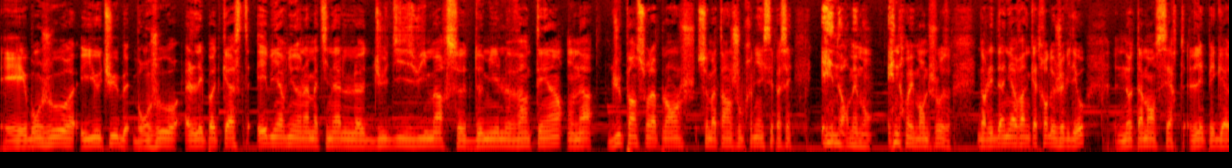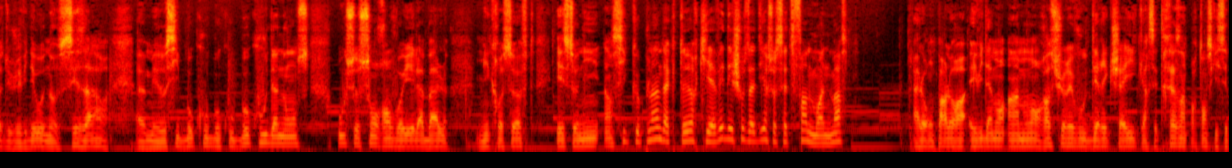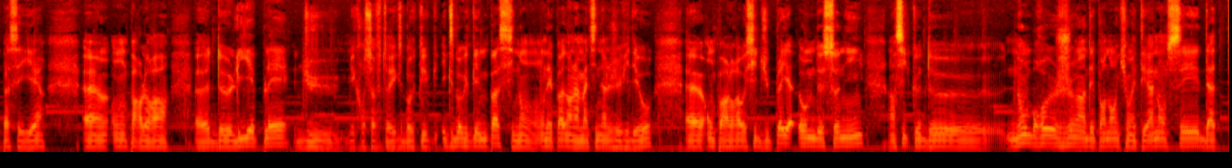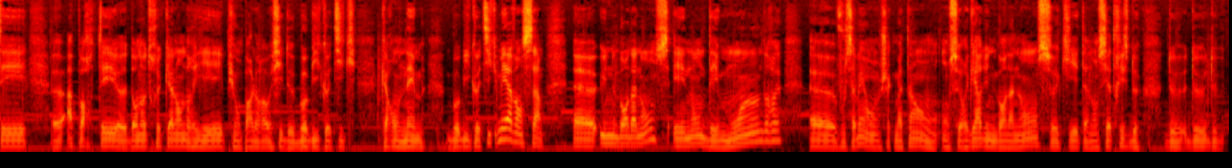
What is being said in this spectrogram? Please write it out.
Et bonjour YouTube, bonjour les podcasts et bienvenue dans la matinale du 18 mars 2021. On a du pain sur la planche ce matin, je vous préviens, il s'est passé énormément, énormément de choses dans les dernières 24 heures de jeux vidéo, notamment certes les Pégases du jeu vidéo, nos Césars, euh, mais aussi beaucoup, beaucoup, beaucoup d'annonces où se sont renvoyés la balle Microsoft et Sony, ainsi que plein d'acteurs qui avaient des choses à dire sur cette fin de mois de mars alors on parlera évidemment à un moment, rassurez-vous, d'Eric Chahi, car c'est très important ce qui s'est passé hier. Euh, on parlera euh, de l'EA Play, du Microsoft Xbox, Game Pass, sinon on n'est pas dans la matinale jeux vidéo. Euh, on parlera aussi du Play at Home de Sony, ainsi que de nombreux jeux indépendants qui ont été annoncés, datés, apportés dans notre calendrier. Et puis on parlera aussi de Bobby Kotick, car on aime Bobby Kotick. Mais avant ça, une bande-annonce, et non des moindres vous savez, chaque matin, on, se regarde une bande-annonce qui est annonciatrice de,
